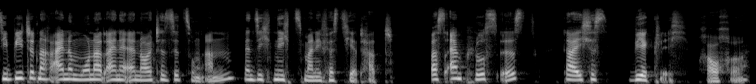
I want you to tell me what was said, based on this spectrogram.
Sie bietet nach einem Monat eine erneute Sitzung an, wenn sich nichts manifestiert hat. Was ein Plus ist, da ich es wirklich brauche.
